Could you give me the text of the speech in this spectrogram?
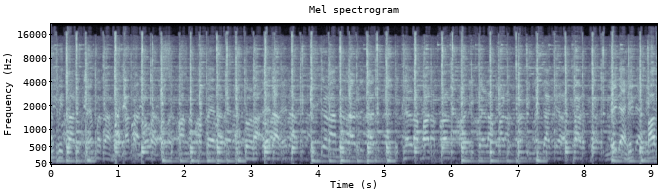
ઊંભી તાર હેમરા હાટા ડોળા અસમાનમાં પેરા ઉતોળા એરા. ટીકડા ને લાડ લાડ ખેડા બાડ પાણે આની ખેડા બાડ પાણી નજા કે અખાર લેડા હિટ બાદ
